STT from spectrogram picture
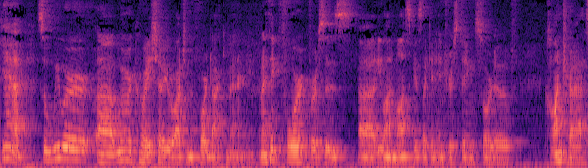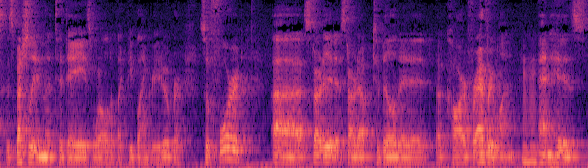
Yeah. So we were uh, when we were in Croatia, you were watching the Ford documentary, and I think Ford versus uh, Elon Musk is like an interesting sort of contrast, especially in the today's world of like people angry at Uber. So Ford uh, started a startup to build a, a car for everyone, Mhm. and his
